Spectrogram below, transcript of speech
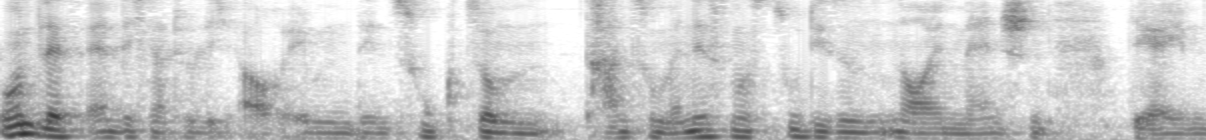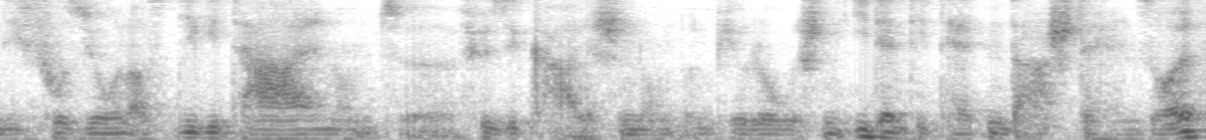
Und letztendlich natürlich auch eben den Zug zum Transhumanismus, zu diesem neuen Menschen, der eben die Fusion aus digitalen und äh, physikalischen und, und biologischen Identitäten darstellen soll,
